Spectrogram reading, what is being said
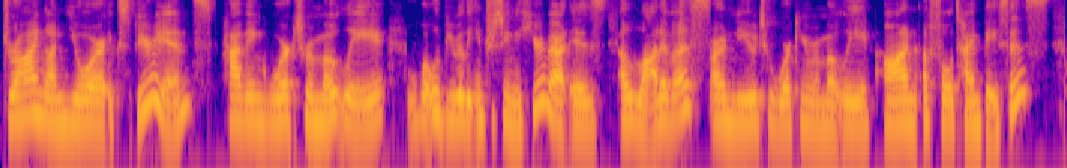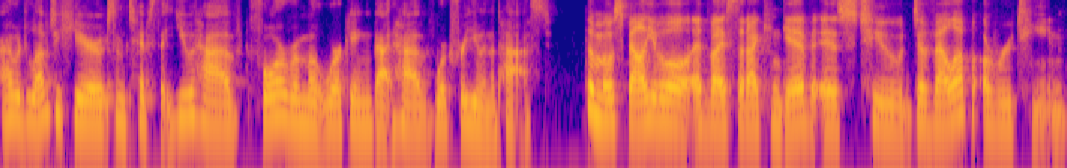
Drawing on your experience, having worked remotely, what would be really interesting to hear about is a lot of us are new to working remotely on a full time basis. I would love to hear some tips that you have for remote working that have worked for you in the past. The most valuable advice that I can give is to develop a routine.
